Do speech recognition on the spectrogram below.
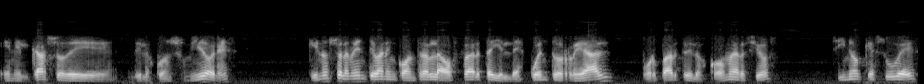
en el caso de, de los consumidores, que no solamente van a encontrar la oferta y el descuento real por parte de los comercios, sino que a su vez,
